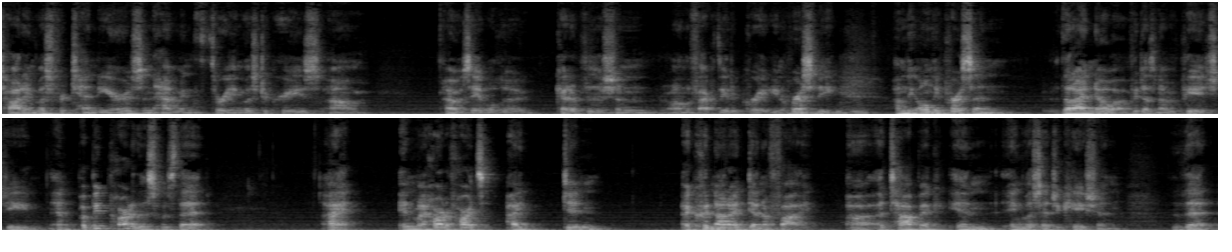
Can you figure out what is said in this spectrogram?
taught English for 10 years and having three English degrees, um, I was able to get a position on the faculty at a great university. I'm the only person that I know of who doesn't have a PhD. And a big part of this was that I, in my heart of hearts, I didn't, I could not identify uh, a topic in English education that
